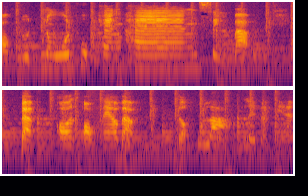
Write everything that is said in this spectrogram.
ออกนูดนูดผูกแพงแพงสีแบบแบบออนออกแนวแบบดอกกุหลาบอะไรแบบเนี้ย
